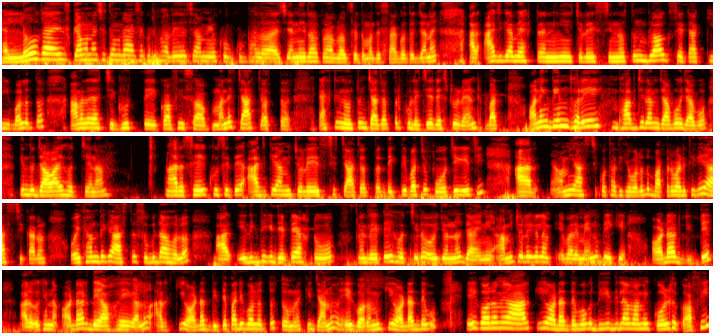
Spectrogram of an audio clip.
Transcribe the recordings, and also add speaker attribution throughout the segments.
Speaker 1: Hello guys কেমন আছো তোমরা? আশা করি ভালোই আছো। আমিও খুব খুব ভালো আছি। আর নীলাপনা ব্লগসে তোমাদের স্বাগত জানাই। আর আজকে আমি একটা নিয়ে চলে এসেছি নতুন ব্লগ সেটা কি বলো তো আমরা যাচ্ছি ঘুরতে কফি শপ মানে চা চত্বর। একটি নতুন চা চত্বর খুলেছে রেস্টুরেন্ট বাট অনেক দিন ধরেই ভাবছিলাম যাব যাব, কিন্তু যাওয়াই হচ্ছে না। আর সেই খুশিতে আজকে আমি চলে এসেছি, চা চত্বর দেখতেই পাচ্ছ, পৌঁছে গেছি। আর আমি আসছি কোথা থেকে বলো তো? বাপের বাড়ি থেকেই আসছি, কারণ ওইখান থেকে আসতে সুবিধা হলো। আর এদিক থেকে যেতে একটু লেটেই হচ্ছিল, ওই জন্য যাইনি। আমি চলে গেলাম, এবারে মেনু দেখে অর্ডার দিতে। আর ওইখানে অর্ডার দেওয়া হয়ে গেল। আর কি অর্ডার দিতে পারি বলো তো? তোমরা কি জানো? এই গরমে কি অর্ডার দেব? এই গরমে আর কি অর্ডার দেবো? দিয়ে দিলাম আমি কোল্ড কফি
